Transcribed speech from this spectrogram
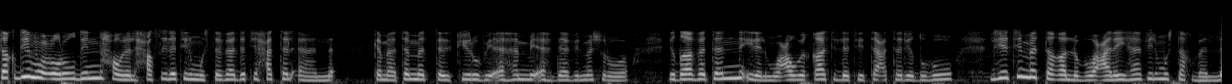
تقديم عروض حول الحصيلة المستفادة حتى الآن كما تم التذكير بأهم أهداف المشروع إضافة إلى المعوقات التي تعترضه ليتم التغلب عليها في المستقبل.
